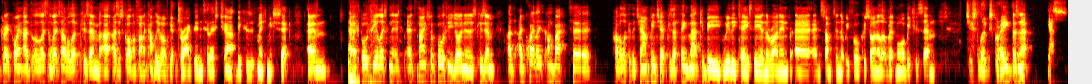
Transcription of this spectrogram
great point. I, listen, let's have a look because um, as a Scotland fan, I can't believe I've got dragged into this chat because it's making me sick. Um, uh, both of you listening, uh, thanks for both of you joining us because um, I'd, I'd quite like to come back to have a look at the championship because I think that could be really tasty in the running uh, and something that we focus on a little bit more because um, just looks great, doesn't it? Yes.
